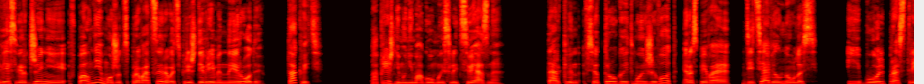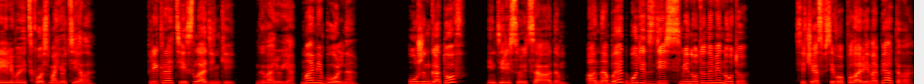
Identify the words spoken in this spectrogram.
вес Вирджинии вполне может спровоцировать преждевременные роды. Так ведь? По-прежнему не могу мыслить связно. Тарквин все трогает мой живот, распевая «Дитя вилнулось», и боль простреливает сквозь мое тело. «Прекрати, сладенький», — говорю я, — «маме больно». «Ужин готов?» — интересуется Адам. «Анна Бет будет здесь с минуты на минуту». «Сейчас всего половина пятого.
